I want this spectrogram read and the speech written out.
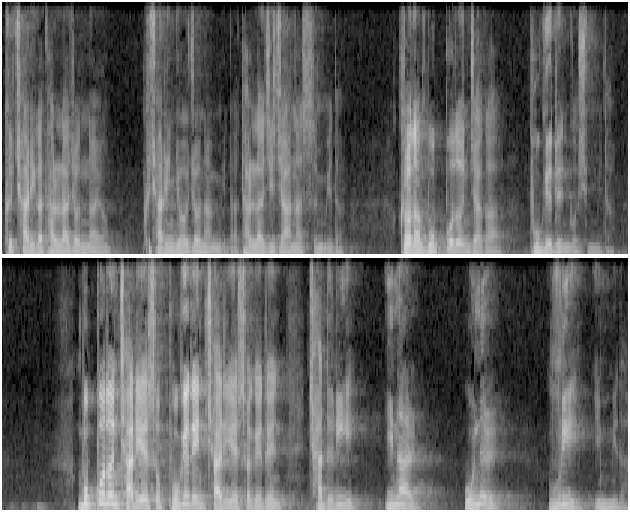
그 자리가 달라졌나요? 그 자리는 여전합니다. 달라지지 않았습니다. 그러나 못 보던 자가 보게 된 것입니다. 못 보던 자리에서 보게 된 자리에 서게 된 자들이 이날, 오늘 우리입니다.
